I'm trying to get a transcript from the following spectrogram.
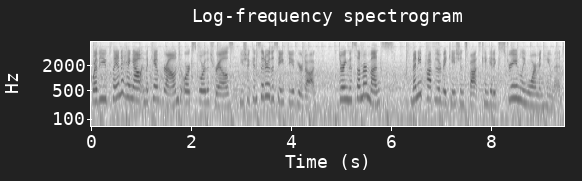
Whether you plan to hang out in the campground or explore the trails, you should consider the safety of your dog. During the summer months, many popular vacation spots can get extremely warm and humid.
